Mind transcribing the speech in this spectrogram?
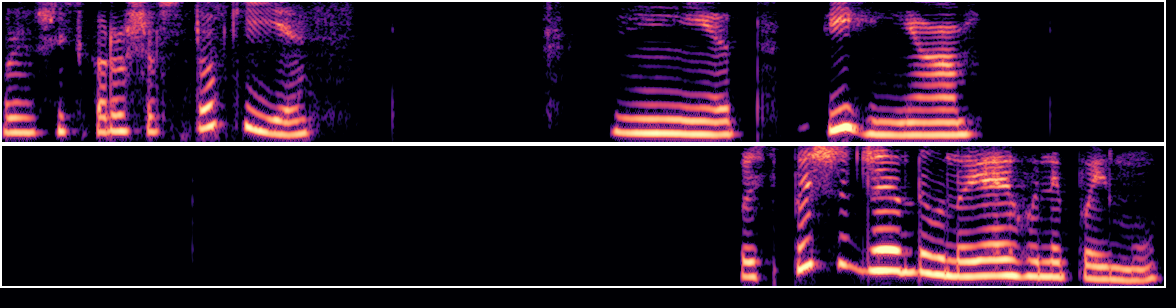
може щось хороше в стокі є? Ні, фігня. Хтось пише джендл, але я його не пойму.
